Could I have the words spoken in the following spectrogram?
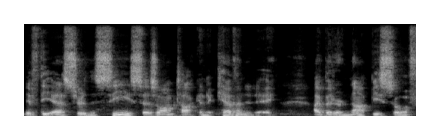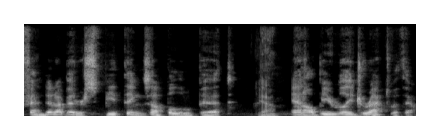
If the S or the C says, oh, I'm talking to Kevin today, I better not be so offended. I better speed things up a little bit. Yeah. And I'll be really direct with him.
